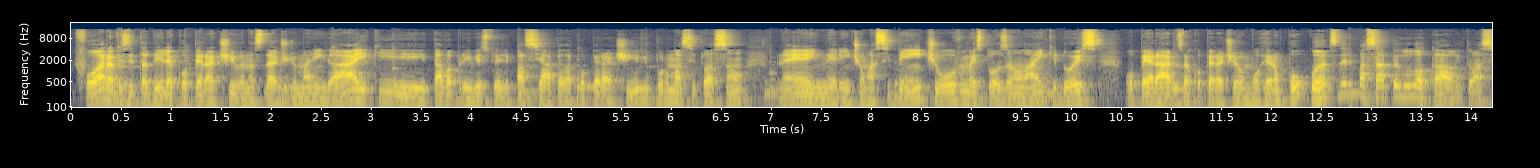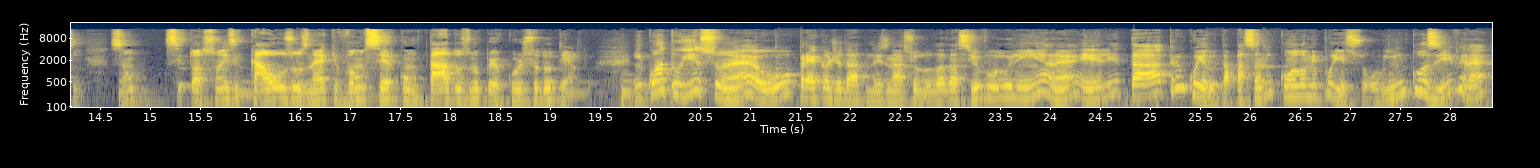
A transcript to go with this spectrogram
fora a visita dele à cooperativa na cidade de Maringá e que estava previsto ele passear pela cooperativa e por uma situação né, inerente a um acidente, houve uma explosão lá em que dois operários da cooperativa morreram pouco antes dele passar pelo local. Então assim, são situações e causos né, que vão ser contados no percurso do tempo. Enquanto isso, né, o pré-candidato Luiz Inácio Lula da Silva, o Lulinha, né, ele tá tranquilo, tá passando incólume por isso. Inclusive, né,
